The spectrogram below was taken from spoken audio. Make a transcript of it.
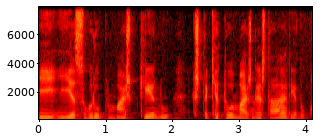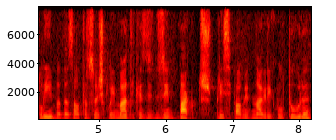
E, e esse grupo mais pequeno que, está, que atua mais nesta área do clima, das alterações climáticas e dos impactos, principalmente na agricultura,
